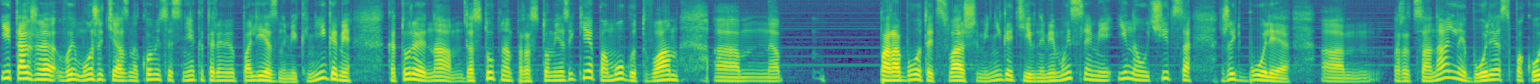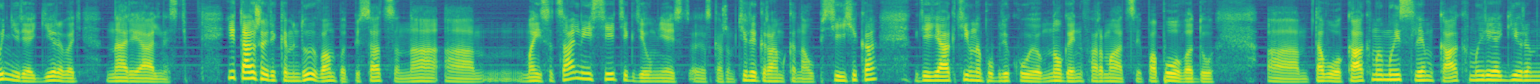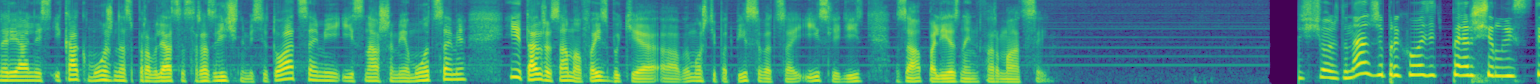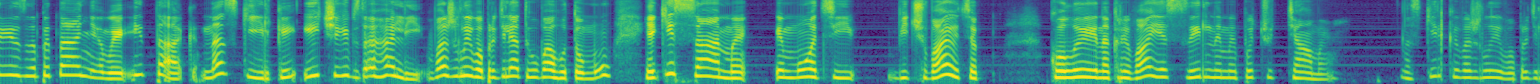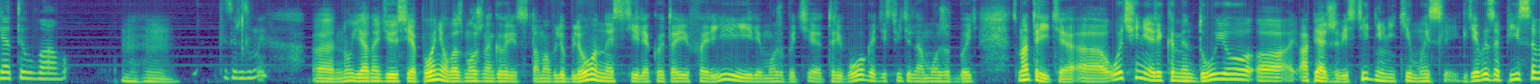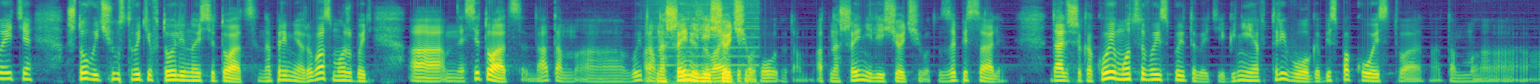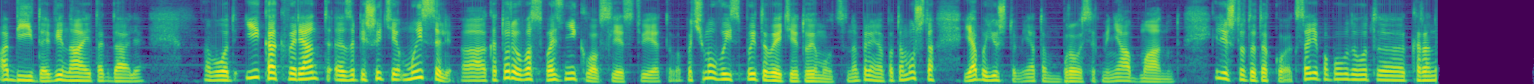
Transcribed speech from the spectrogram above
И также вы можете ознакомиться с некоторыми полезными книгами, которые на доступном простом языке помогут вам поработать с вашими негативными мыслями и научиться жить более рационально и более спокойнее реагировать на реальность. И также рекомендую вам подписаться на э, мои социальные сети, где у меня есть, э, скажем, телеграм-канал «Психика», где я активно публикую много информации по поводу э, того, как мы мыслим, как мы реагируем на реальность и как можно справляться с различными ситуациями и с нашими эмоциями. И также сам в Фейсбуке э, вы можете подписываться и следить за полезной інформацією. Що ж, до нас вже приходять перші листи з запитаннями. І так, наскільки і чи взагалі важливо приділяти увагу тому, які саме емоції відчуваються, коли накриває сильними почуттями? Наскільки важливо приділяти увагу? Угу. Ти зрозумів? Э, ну, я надеюсь, я понял. Возможно, говорится там о влюбленности или какой-то эйфории, или, может быть, э, тревога действительно может быть. Смотрите, а, очень рекомендую, а, опять же, вести дневники мыслей, где вы записываете, что вы чувствуете в той или иной ситуации. Например, у вас может быть а, ситуация, да, там вы там отношения или еще чего-то, поводу, там, отношений или еще чего-то, записали. Дальше, какую эмоцию вы испытываете? Гнев, тревога, беспокойство, там, обида, вина и так далее. Вот. И как вариант э, запишите мысль, а, которая у вас возникла вследствие этого. Почему вы испытываете эту эмоцию? Например, потому что я боюсь, что меня там бросят, меня обманут или что-то такое. Кстати, по поводу вот э, коронавируса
